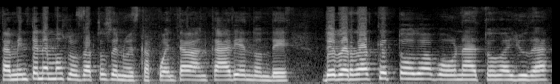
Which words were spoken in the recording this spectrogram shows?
También tenemos los datos de nuestra cuenta bancaria en donde de verdad que todo abona, todo ayuda.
